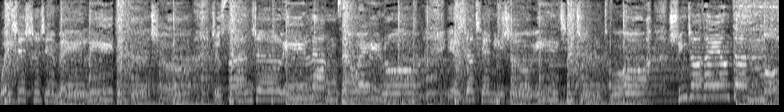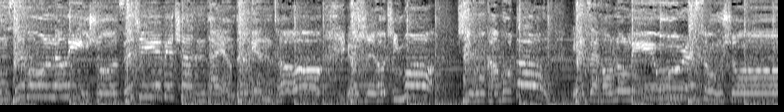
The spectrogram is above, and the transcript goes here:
为全世界美丽的渴求。就算这力量再微弱。也想牵你手一起挣脱，寻找太阳的梦，自不量力，说自己也变成太阳的念头。有时候寂寞几乎扛不动，咽在喉咙里无人诉说。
